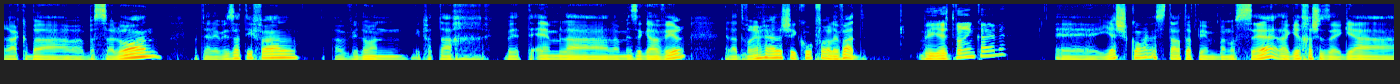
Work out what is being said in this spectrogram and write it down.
רק ב- בסלון, הטלוויזיה תפעל, הווילון ייפתח בהתאם למזג האוויר, אלא הדברים האלה שיקרו כבר לבד. ויש דברים כאלה? Uh, יש כל מיני סטארט-אפים בנושא, להגיד לך שזה הגיע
